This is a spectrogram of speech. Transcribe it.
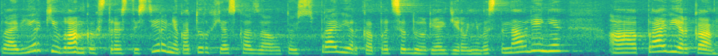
проверки в рамках стресс-тестирования, о которых я сказала. То есть проверка процедур реагирования и восстановления, э, проверка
